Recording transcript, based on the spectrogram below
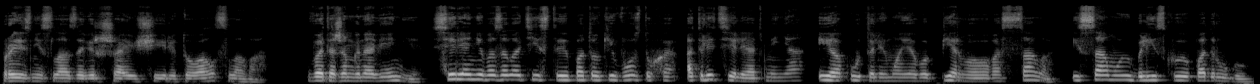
произнесла завершающий ритуал слова. В это же мгновение сиренево-золотистые потоки воздуха отлетели от меня и окутали моего первого вассала и самую близкую подругу.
